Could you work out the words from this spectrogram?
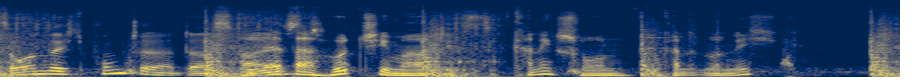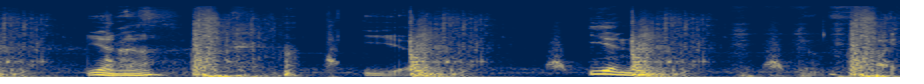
62 Punkte. Das heißt. Alter, Hutschi Martix, das kann ich schon. Wer kann das noch nicht? Ihr, ne? Ihr. Ihr, ne? Fight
